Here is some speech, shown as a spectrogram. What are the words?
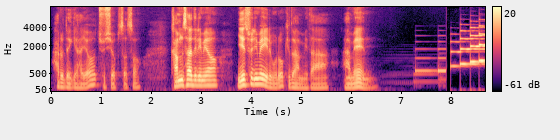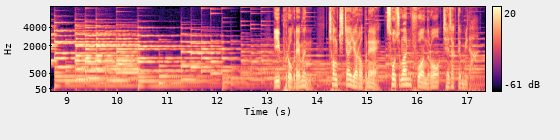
하루 되게 하여 주시옵소서. 감사드리며 예수님의 이름으로 기도합니다. 아멘. 이 프로그램은 청취자 여러분의 소중한 후원으로 제작됩니다.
